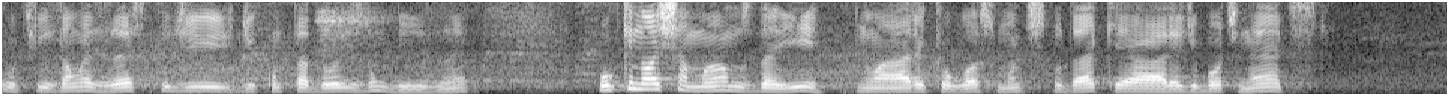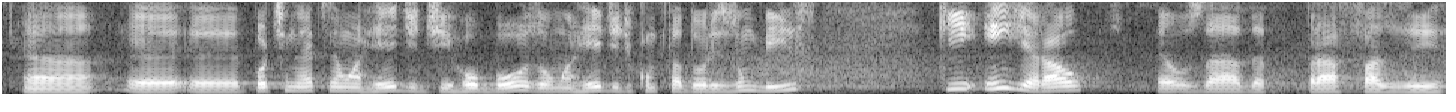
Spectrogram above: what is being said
utilizar um exército de, de computadores zumbis. Né? O que nós chamamos daí, numa área que eu gosto muito de estudar, que é a área de botnets, é, é, é, é uma rede de robôs ou uma rede de computadores zumbis que, em geral, é usada para fazer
